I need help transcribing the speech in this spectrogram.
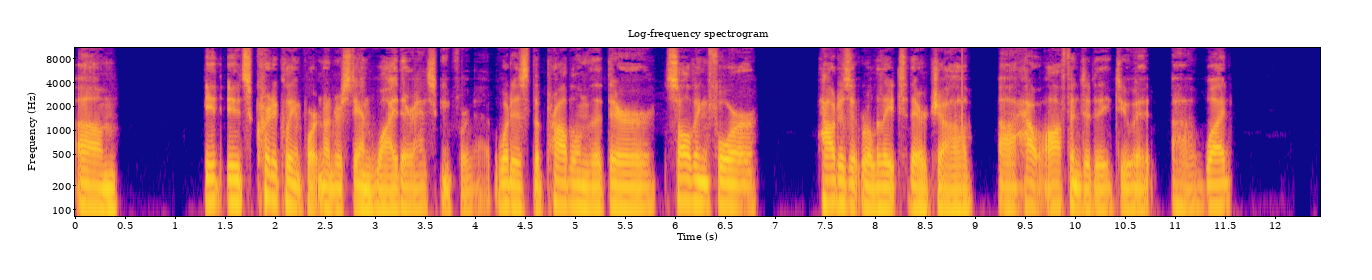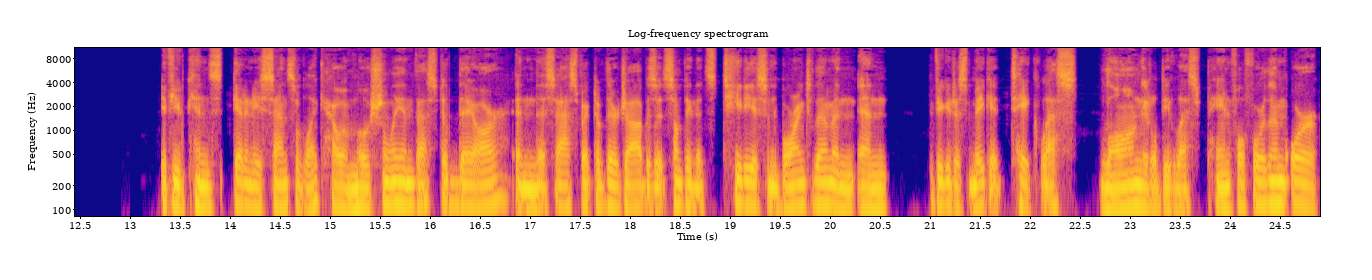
Um, it, it's critically important to understand why they're asking for that. What is the problem that they're solving for? How does it relate to their job? Uh, how often do they do it? Uh, what, if you can get any sense of like how emotionally invested they are in this aspect of their job, is it something that's tedious and boring to them? And, and if you could just make it take less long, it'll be less painful for them. Or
